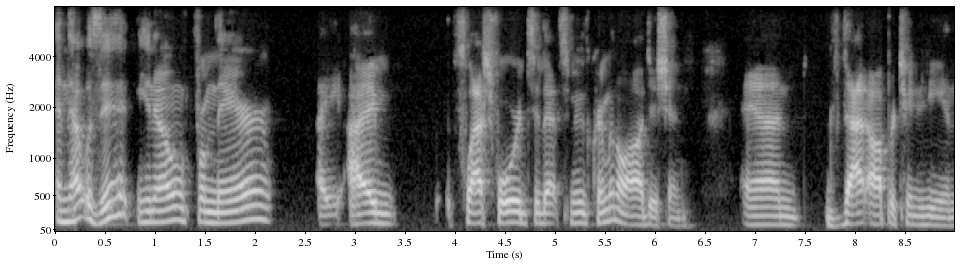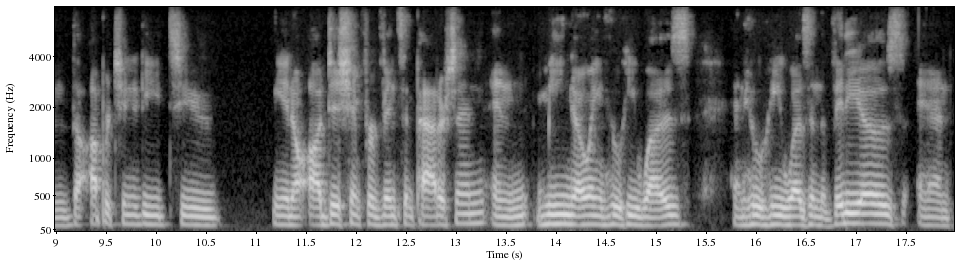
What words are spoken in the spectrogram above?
And that was it, you know, from there I I flash forward to that smooth criminal audition and that opportunity and the opportunity to you know audition for Vincent Patterson and me knowing who he was and who he was in the videos and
